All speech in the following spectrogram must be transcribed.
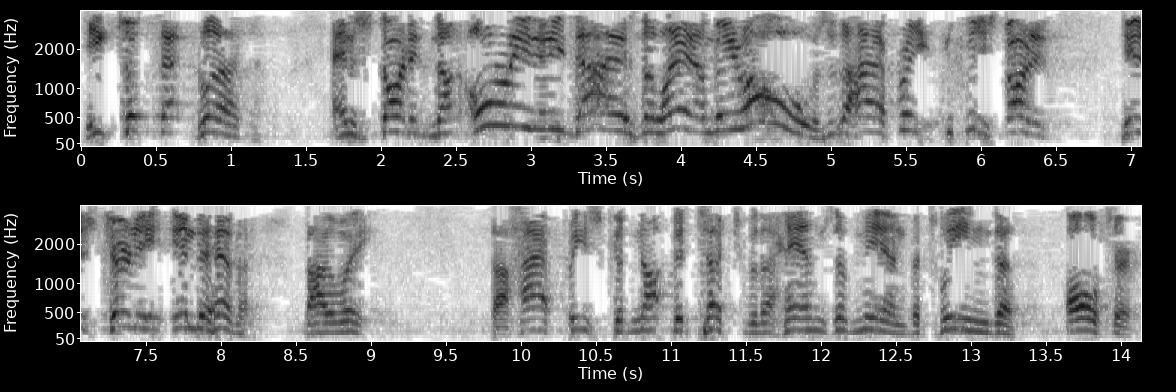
He took that blood and started, not only did he die as the lamb, but he rose as the high priest. he started his journey into heaven. By the way, the high priest could not be touched with the hands of men between the altar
